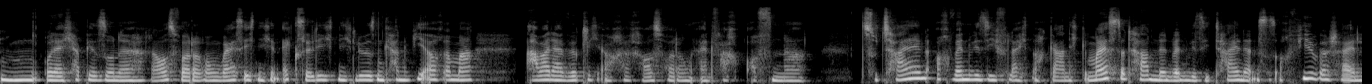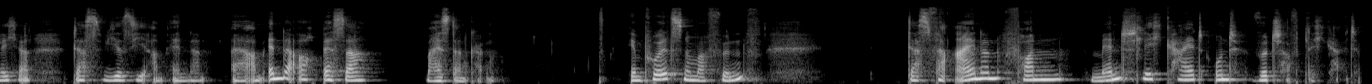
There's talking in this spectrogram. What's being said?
Mm, oder ich habe hier so eine Herausforderung, weiß ich nicht, in Excel, die ich nicht lösen kann, wie auch immer, aber da wirklich auch Herausforderungen einfach offener zu teilen, auch wenn wir sie vielleicht noch gar nicht gemeistert haben, denn wenn wir sie teilen, dann ist es auch viel wahrscheinlicher, dass wir sie am Ende, äh, am Ende auch besser meistern können. Impuls Nummer fünf: Das Vereinen von Menschlichkeit und Wirtschaftlichkeit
